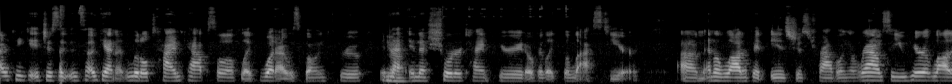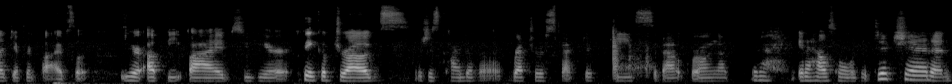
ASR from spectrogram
I think it just it's again a little time capsule of like what I was going through in yeah. that in a shorter time period over like the last year, um, and a lot of it is just traveling around. So you hear a lot of different vibes. So you hear upbeat vibes. You hear think of drugs, which is kind of a retrospective piece about growing up in a in a household with addiction, and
